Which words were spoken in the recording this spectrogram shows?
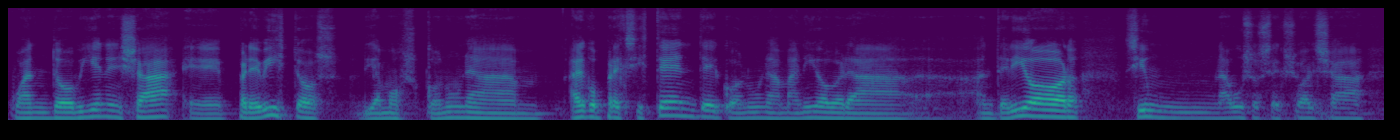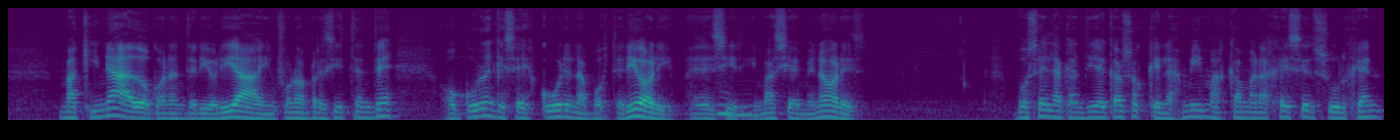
cuando vienen ya eh, previstos, digamos, con una algo preexistente, con una maniobra anterior, sin un abuso sexual ya maquinado con anterioridad en forma persistente, ocurren que se descubren a posteriori, es decir, y más si hay menores. Vos sabés la cantidad de casos que en las mismas cámaras GESEL surgen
